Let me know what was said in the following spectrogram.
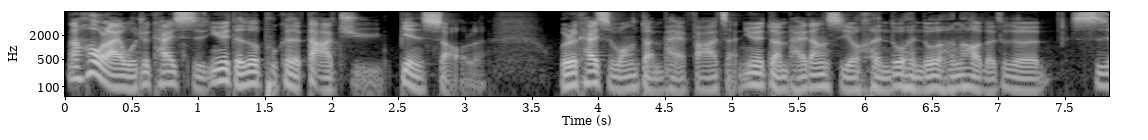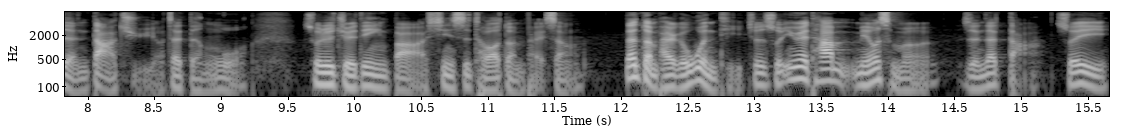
那后来我就开始，因为德州扑克的大局变少了，我就开始往短牌发展。因为短牌当时有很多很多很好的这个私人大局啊在等我，所以就决定把心思投到短牌上。但短牌有个问题，就是说，因为它没有什么人在打，所以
